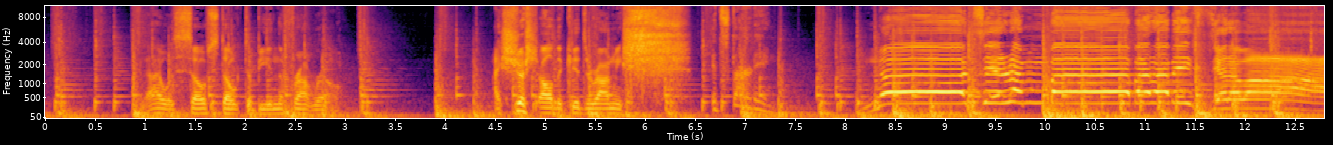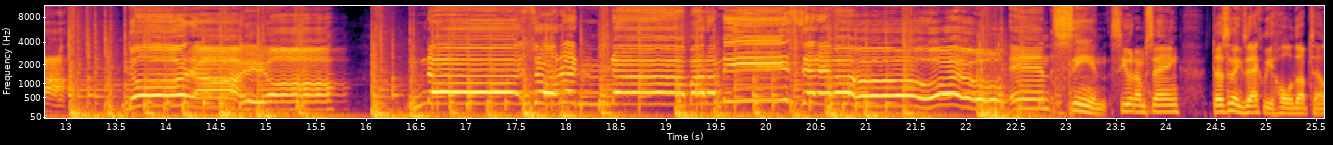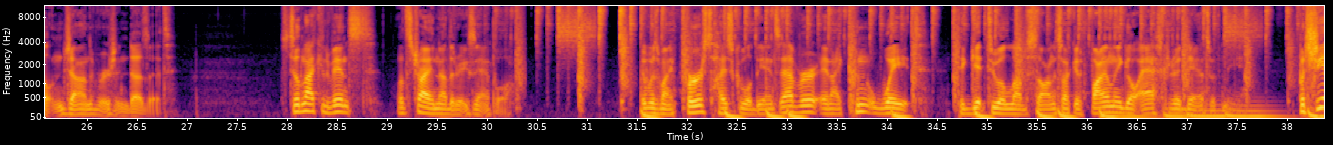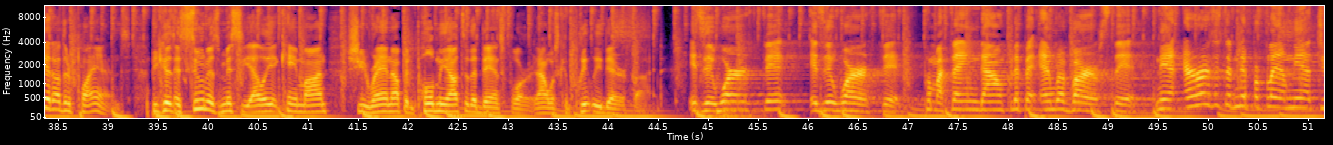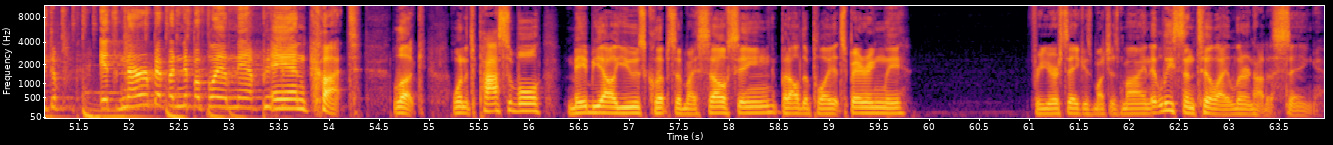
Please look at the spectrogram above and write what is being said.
And I was so stoked to be in the front row. I shushed all the kids around me. Shh, it's starting. No, and scene. See what I'm saying? Doesn't exactly hold up to Elton John's version, does it? Still not convinced? Let's try another example. It was my first high school dance ever, and I couldn't wait to get to a love song so I could finally go ask her to dance with me. But she had other plans because as soon as Missy Elliott came on, she ran up and pulled me out to the dance floor, and I was completely terrified. Is it worth it? Is it worth it? Put my thing down, flip it, and reverse it. Now, earns is a nipper flam, now, it's nerve. And cut. Look, when it's possible, maybe I'll use clips of myself singing, but I'll deploy it sparingly for your sake as much as mine, at least until I learn how to sing.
